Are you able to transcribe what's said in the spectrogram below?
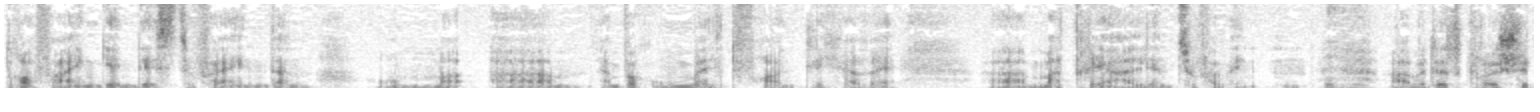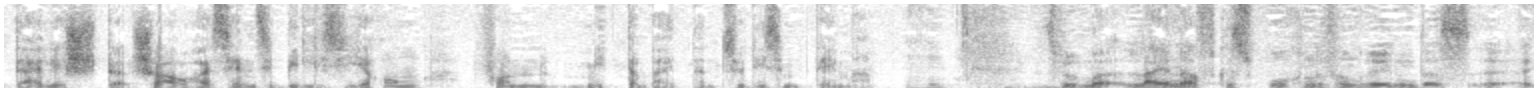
darauf eingehen, das zu verändern, um äh, einfach umweltfreundlichere äh, Materialien zu verwenden. Mhm. Aber das größte Teil ist schon auch eine Sensibilisierung von Mitarbeitern zu diesem Thema. Jetzt würde man laienhaft gesprochen davon reden, dass äh,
